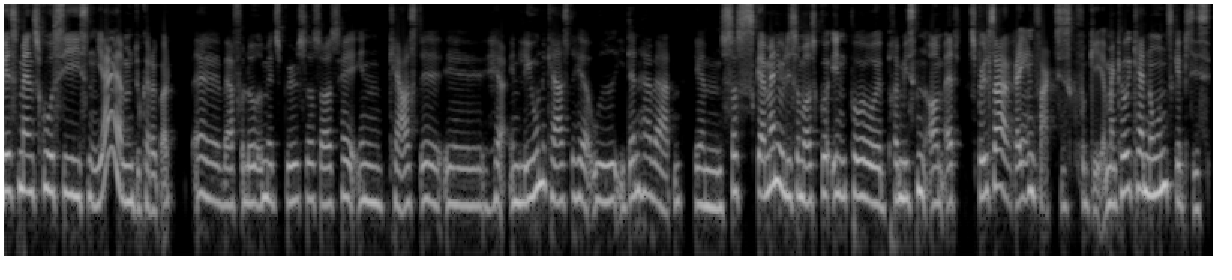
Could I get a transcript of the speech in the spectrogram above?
hvis man skulle sige sådan, ja, jamen, du kan da godt øh, være forlovet med et spøgelse, og så også have en kæreste øh, her, en levende kæreste herude i den her verden, øhm, så skal man jo ligesom også gå ind på øh, præmissen om, at spøgelser rent faktisk fungerer. Man kan jo ikke have nogen skepsis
